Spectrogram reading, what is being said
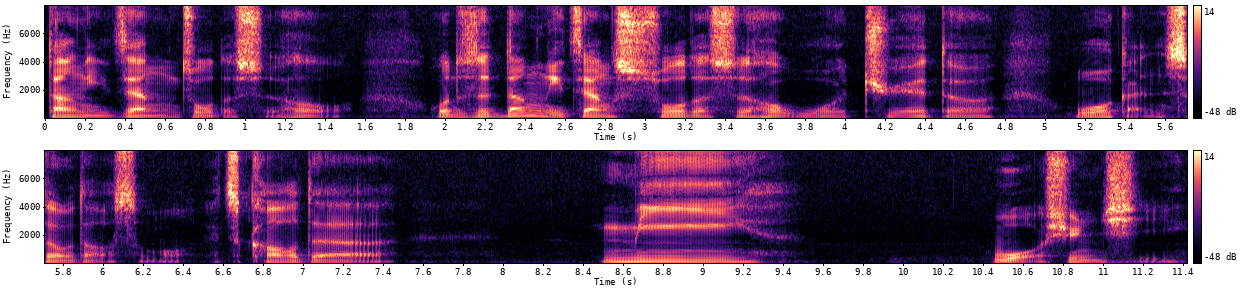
当你这样做的时候，或者是当你这样说的时候，我觉得我感受到什么。” It's called me 我讯息。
